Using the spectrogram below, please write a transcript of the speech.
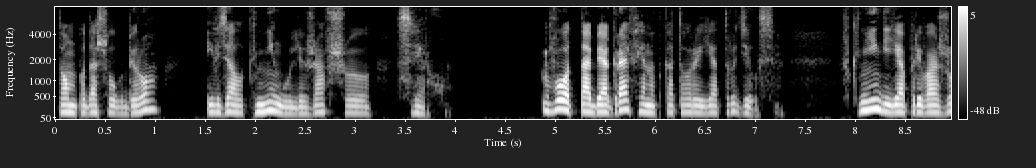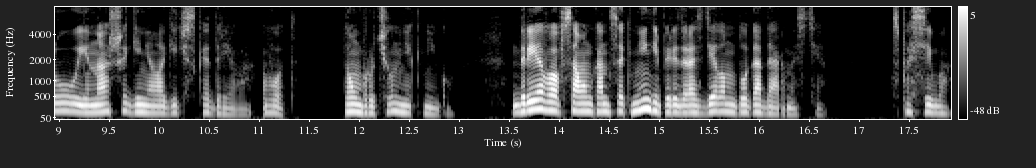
Том подошел к бюро и взял книгу, лежавшую сверху. Вот та биография, над которой я трудился. В книге я привожу и наше генеалогическое древо. Вот. Том вручил мне книгу. Древо в самом конце книги перед разделом благодарности. Спасибо.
